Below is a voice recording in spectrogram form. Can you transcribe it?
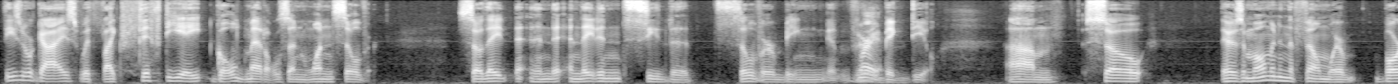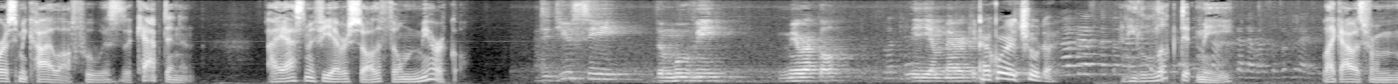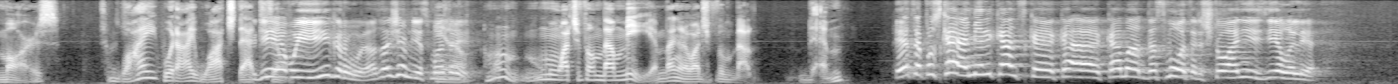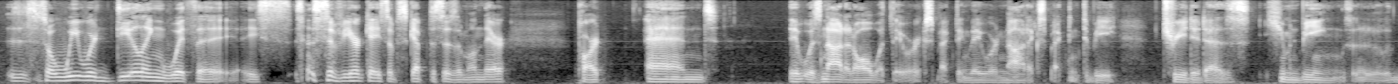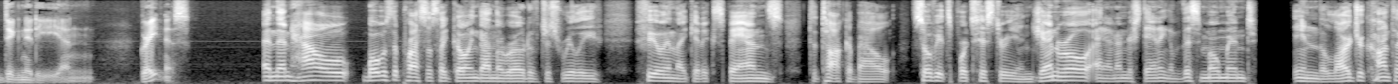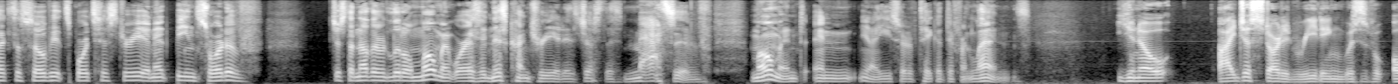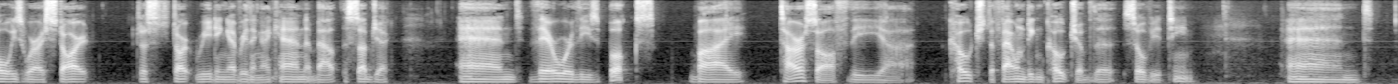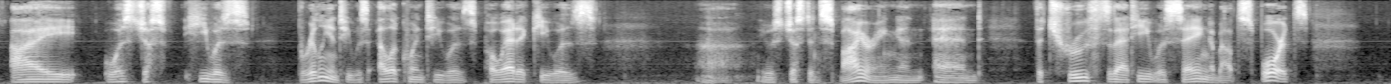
These were guys with like 58 gold medals and one silver. So they and and they didn't see the silver being a very Right. big deal. Um, so there's a moment in the film where Boris Mikhailov, who was the captain, I asked him if he ever saw the film Miracle. Did you see the movie Miracle? The American. Какое чудо. And he looked at me like I was from Mars. Why would I watch that Где я film? выигрываю? А зачем мне You know, смотреть? I'm gonna- I'm gonna watch a film about me. I'm not going to watch a film about them. Это пускай американская ко- команда смотрит, что они сделали. so we were dealing with a, severe case of skepticism on their part, and it was not at all what they were expecting. They were not expecting to be treated as human beings uh, with dignity and greatness. And then how what was the process like going down the road of just really feeling like it expands to talk about Soviet sports history in general and an understanding of this moment in the larger context of Soviet sports history and it being sort of just another little moment whereas in this country it is just this massive moment and you know you sort of take a different lens. You know, I just started reading, which is always where I start. Just start reading everything I can about the subject. And there were these books by Tarasov, the uh, coach, the founding coach of the Soviet team. And I was just, he was brilliant. He was eloquent. He was poetic. He was, uh, he was just inspiring. And, and the truths that he was saying about sports,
